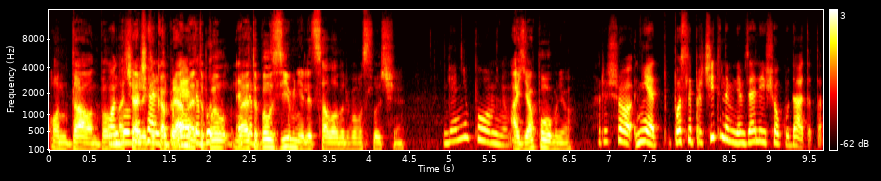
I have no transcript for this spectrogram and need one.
Он, да, он был, он в, начале был в начале декабря, декабря но, это, был, но это... это был зимний лицалон в любом случае. Я не помню. А я помню. Хорошо. Нет, после прочитанного меня взяли еще куда-то-то.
